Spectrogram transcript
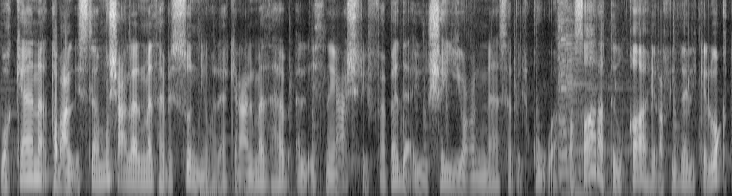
وكان طبعا الإسلام مش على المذهب السني ولكن على المذهب الاثني عشري فبدأ يشيع الناس بالقوة. فصارت القاهرة في ذلك الوقت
